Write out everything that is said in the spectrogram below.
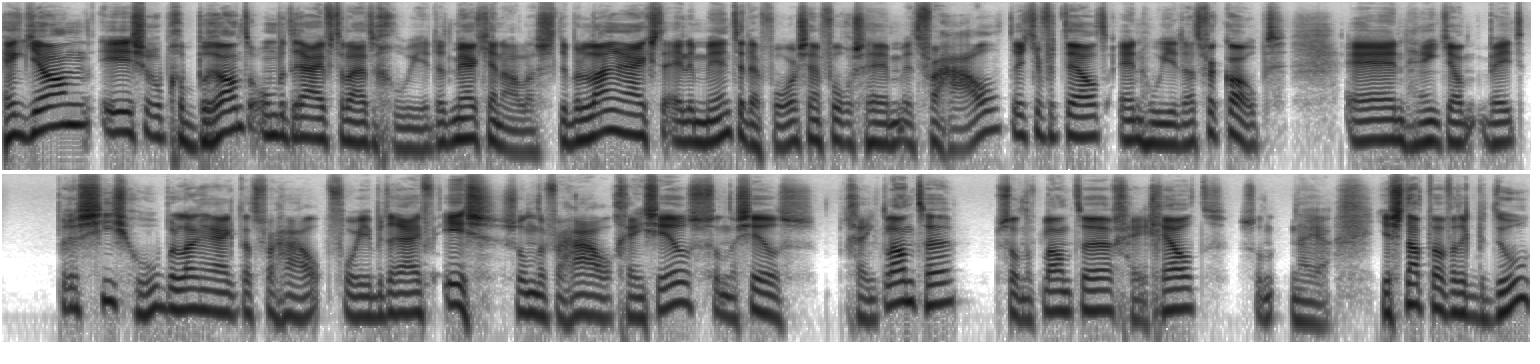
Henk Jan is erop gebrand om bedrijven te laten groeien. Dat merk je aan alles. De belangrijkste elementen daarvoor zijn volgens hem het verhaal dat je vertelt en hoe je dat verkoopt. En Henk Jan weet precies hoe belangrijk dat verhaal voor je bedrijf is. Zonder verhaal geen sales, zonder sales geen klanten, zonder klanten geen geld. Nou ja, je snapt wel wat ik bedoel.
